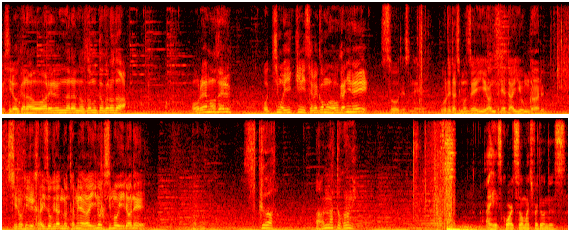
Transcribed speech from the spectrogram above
後ろから追われるんなら望むところだ。俺も出る。こっちも一気に攻め込む他にね。えそうですね。俺たちも全員あんたには第四がある。白ひげ海賊団のためなら命もいらねえ。スクワード。あんなところに I hate Squard so much for doing this.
